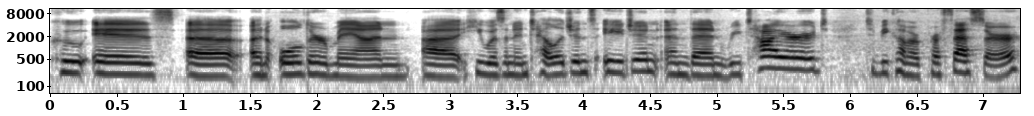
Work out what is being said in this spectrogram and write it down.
who is uh, an older man. Uh, he was an intelligence agent and then retired to become a professor.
